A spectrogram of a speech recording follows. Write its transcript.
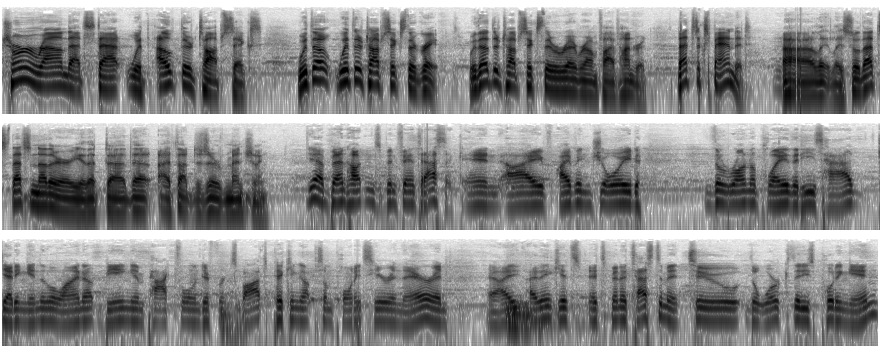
turn around that stat without their top six. Without with their top six, they're great. Without their top six, they were right around 500. That's expanded uh, lately. So that's that's another area that uh, that I thought deserved mentioning. Yeah, Ben Hutton's been fantastic, and I've I've enjoyed the run of play that he's had, getting into the lineup, being impactful in different spots, picking up some points here and there, and I, I think it's it's been a testament to the work that he's putting in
